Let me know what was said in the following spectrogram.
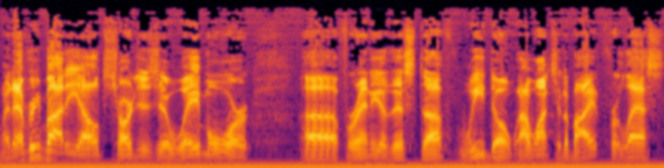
But everybody else charges you way more uh, for any of this stuff. We don't. I want you to buy it for less.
